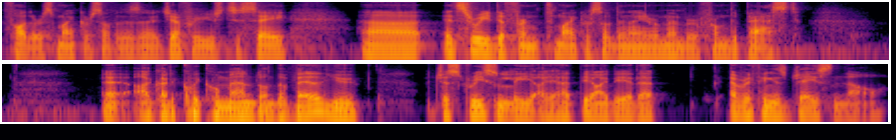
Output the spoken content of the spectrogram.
father's Microsoft, as uh, Jeffrey used to say. Uh, it's really different Microsoft than I remember from the past. Uh, I got a quick comment on the value. Just recently, I had the idea that everything is JSON now,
